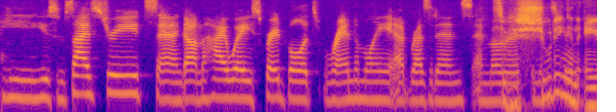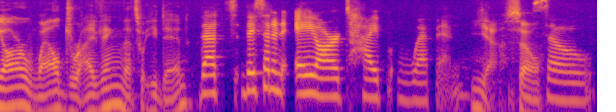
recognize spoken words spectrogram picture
He used some side streets and got on the highway. He sprayed bullets randomly at residents and motorists. So he's shooting an AR while driving. That's what he did. That's they said an AR type weapon. Yeah. So So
